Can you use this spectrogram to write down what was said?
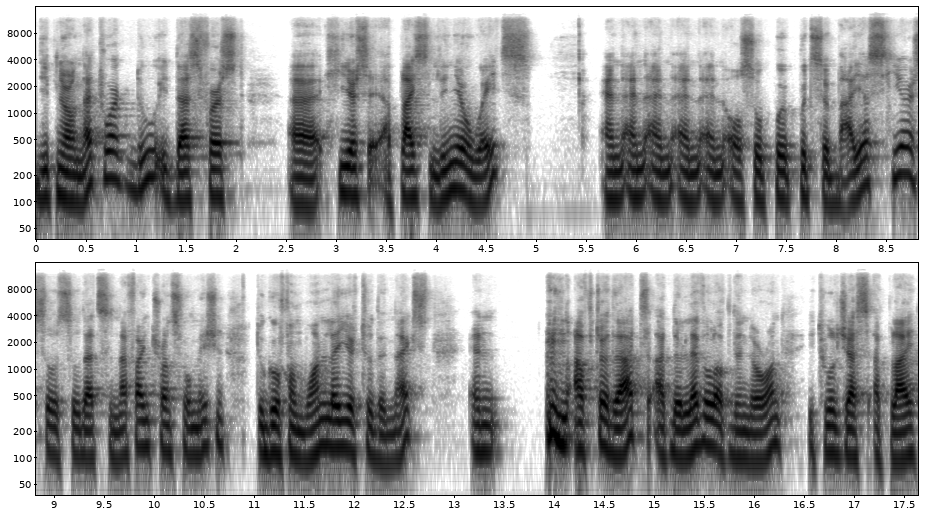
deep neural network do? It does first, uh, here applies linear weights and, and, and, and, and also put, puts a bias here. So, so that's an affine transformation to go from one layer to the next. And after that, at the level of the neuron, it will just apply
